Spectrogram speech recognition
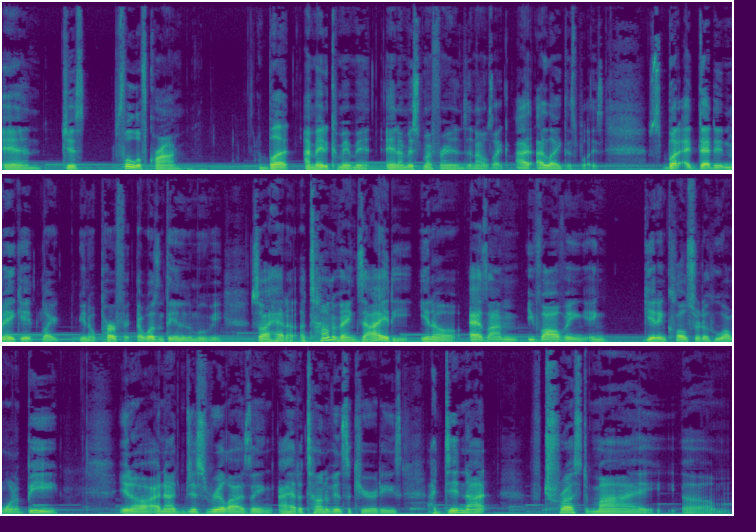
and just full of crime. But I made a commitment and I missed my friends and I was like, I, I like this place. But I, that didn't make it like you know, perfect. That wasn't the end of the movie. So I had a, a ton of anxiety, you know, as I'm evolving and getting closer to who I want to be, you know, and I'm just realizing I had a ton of insecurities. I did not trust my, um,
